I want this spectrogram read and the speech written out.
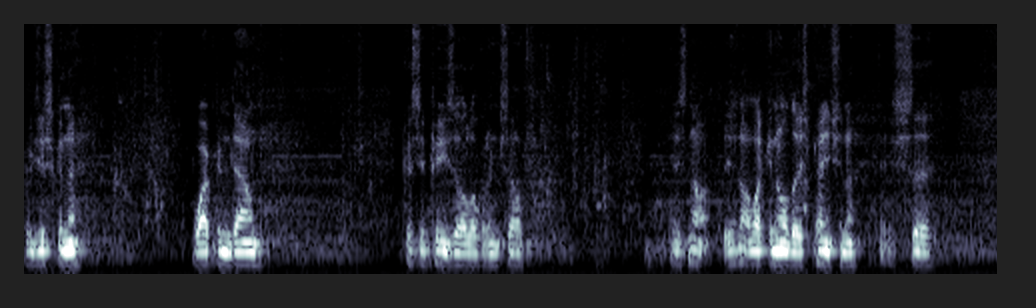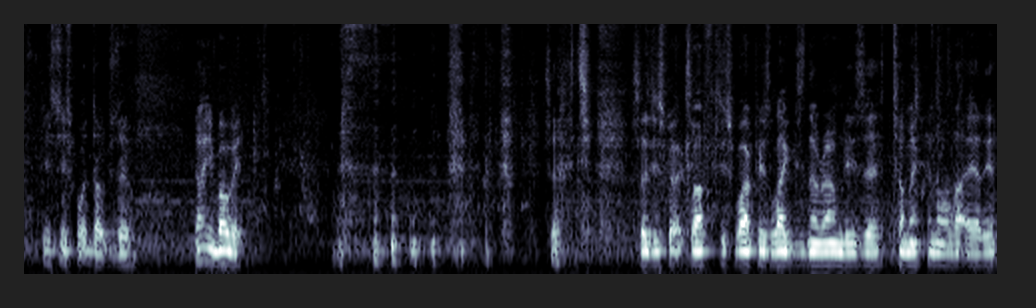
we're just gonna wipe him down because he pees all over himself. It's not he's not like an old age pensioner. It's uh, it's just what dogs do, don't you, Bobby? so so just a cloth, just wipe his legs and around his uh, tummy and all that area,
